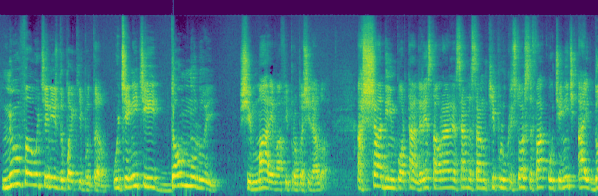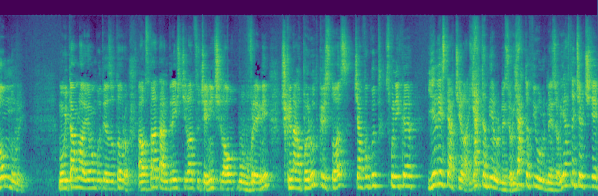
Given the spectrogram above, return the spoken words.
Nu fă ucenici după chipul tău, ucenicii Domnului și mare va fi propășirea lor așa de important. Restaurarea înseamnă să am chipul lui Hristos, să fac ucenici ai Domnului. Mă uitam la Ioan Botezătorul. Au stat Andrei și ceilalți ucenici la o vreme și când a apărut Hristos, ce a făcut? Spune că El este acela. Iată Mielul Dumnezeu, iată Fiul Dumnezeu, iată Cel ce te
